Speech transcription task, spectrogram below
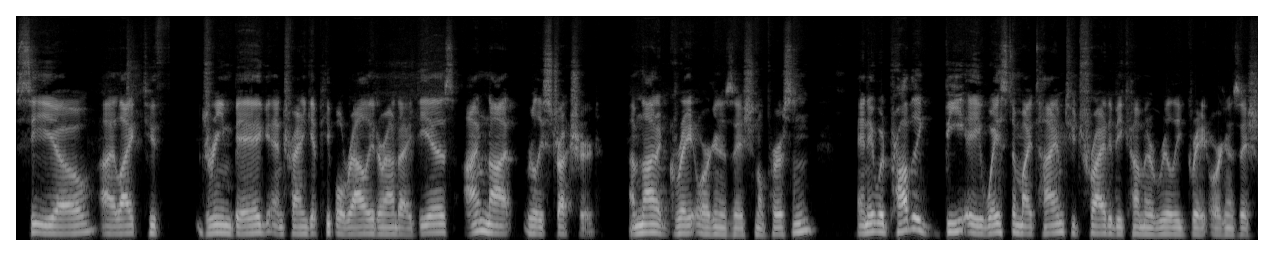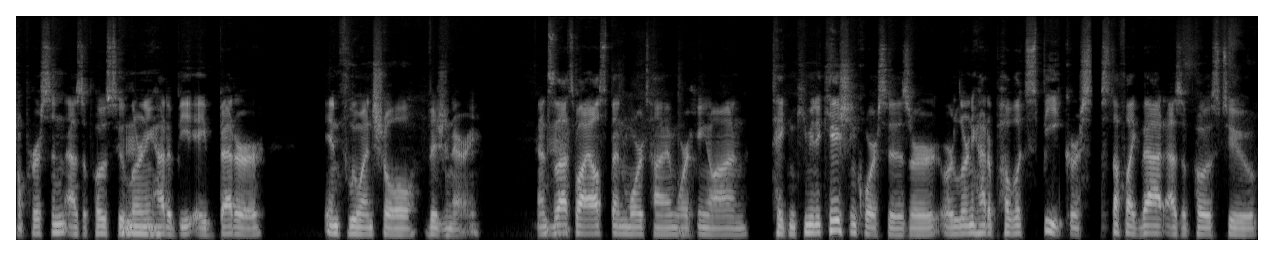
CEO. I like to dream big and try and get people rallied around ideas. I'm not really structured. I'm not a great organizational person. And it would probably be a waste of my time to try to become a really great organizational person as opposed to mm. learning how to be a better influential visionary. And so mm. that's why I'll spend more time working on taking communication courses or, or learning how to public speak or stuff like that, as opposed to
